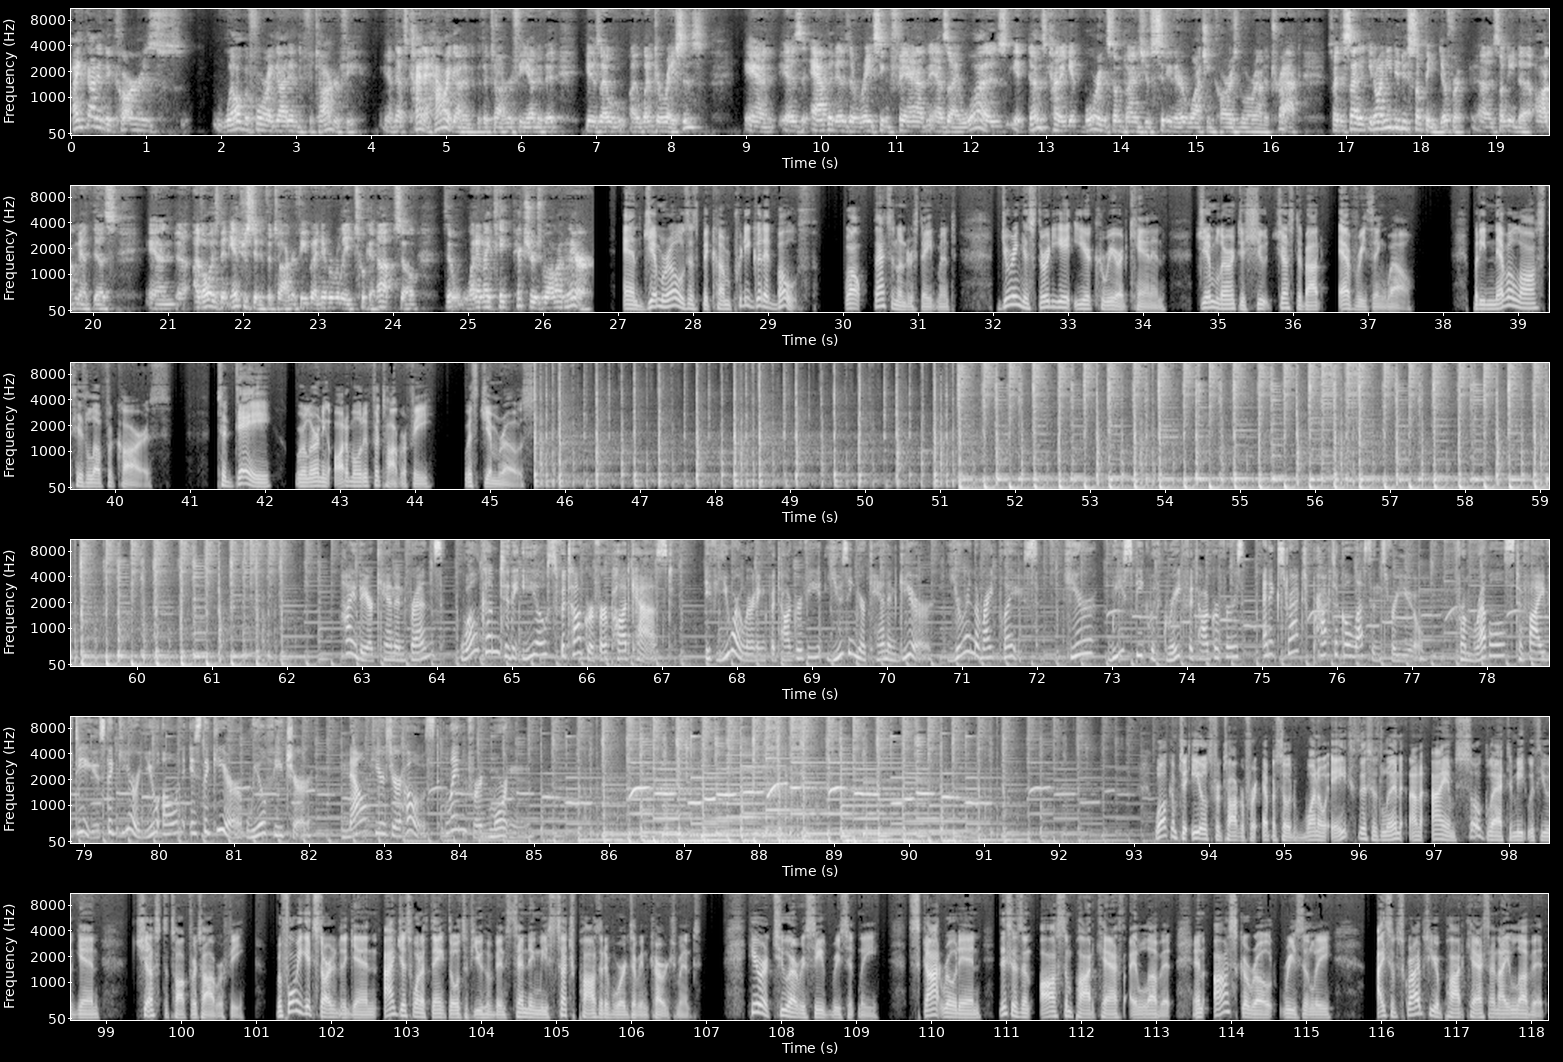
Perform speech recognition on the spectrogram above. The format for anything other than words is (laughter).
I got into cars well before I got into photography. And that's kind of how I got into the photography end of it is I, I went to races. And as avid as a racing fan as I was, it does kind of get boring sometimes just sitting there watching cars go around a track. So I decided, you know, I need to do something different, uh, something to augment this. And uh, I've always been interested in photography, but I never really took it up. So, so why don't I take pictures while I'm there? And Jim Rose has become pretty good at both. Well, that's an understatement. During his 38 year career at Canon, Jim learned to shoot just about everything well. But he never lost his love for cars. Today, we're learning automotive photography with Jim Rose. There, Canon friends. Welcome to the EOS Photographer Podcast. If you are learning photography using your Canon gear, you're in the right place. Here, we speak with great photographers and extract practical lessons for you. From Rebels to 5Ds, the gear you own is the gear we'll feature. Now, here's your host, Linford Morton. Welcome to EOS Photographer episode 108. This is Lynn, and I am so glad to meet with you again just to talk photography. Before we get started again, I just want to thank those of you who have been sending me such positive words of encouragement. Here are two I received recently. Scott wrote in, This is an awesome podcast. I love it. And Oscar wrote recently, I subscribe to your podcast and I love it.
